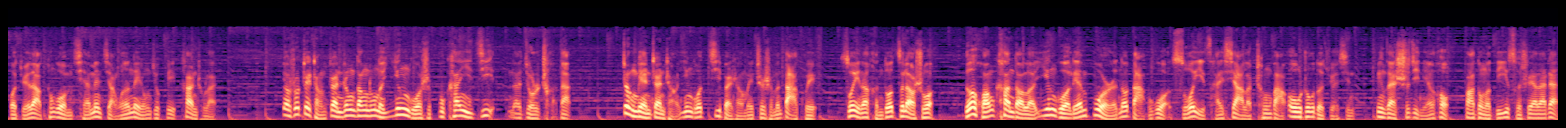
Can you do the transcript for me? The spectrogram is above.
我觉得啊，通过我们前面讲过的内容就可以看出来，要说这场战争当中的英国是不堪一击，那就是扯淡。正面战场，英国基本上没吃什么大亏。所以呢，很多资料说，德皇看到了英国连布尔人都打不过，所以才下了称霸欧洲的决心。并在十几年后发动了第一次世界大战，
